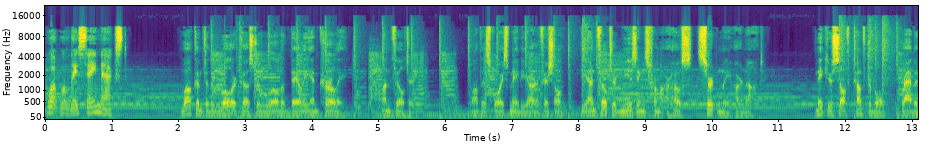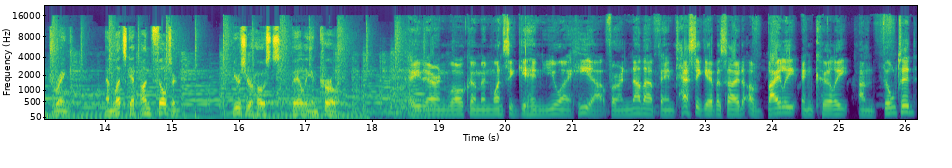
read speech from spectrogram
What will they say next? Welcome to the roller coaster world of Bailey and Curly. Unfiltered. While this voice may be artificial, the unfiltered musings from our hosts certainly are not. Make yourself comfortable, grab a drink, and let's get unfiltered. Here's your hosts, Bailey and Curly. Hey there, and welcome. And once again, you are here for another fantastic episode of Bailey and Curly Unfiltered.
